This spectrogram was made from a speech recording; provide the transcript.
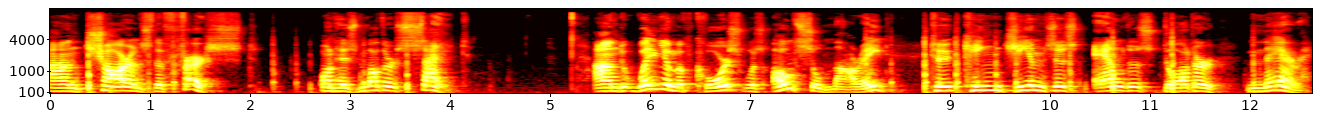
and Charles I on his mother's side. And William, of course, was also married to King James's eldest daughter, Mary.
